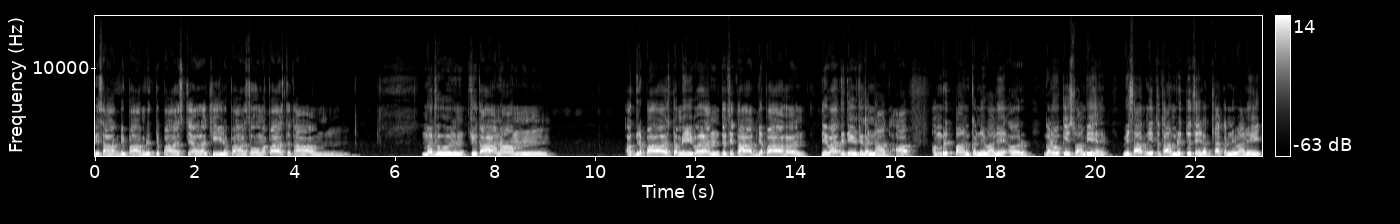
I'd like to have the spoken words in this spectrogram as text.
विषाग्निपा मृत्युपाश्च क्षीरपा सोमपास तथा मधुच्युता अग्रपास्वेव तुषिताद्यपाह देवादिदेव जगन्नाथ, आप अमृत पान करने वाले और गणों के स्वामी हैं। विषाग्नि तथा मृत्यु से रक्षा करने वाले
